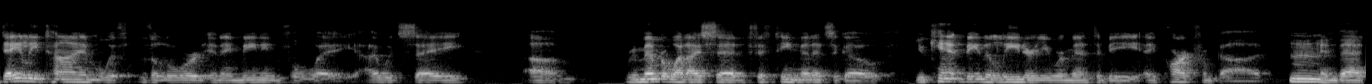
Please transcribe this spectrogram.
daily time with the Lord in a meaningful way. I would say, um, remember what I said 15 minutes ago. You can't be the leader you were meant to be apart from God, mm. and that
